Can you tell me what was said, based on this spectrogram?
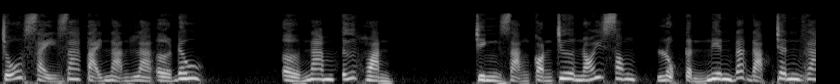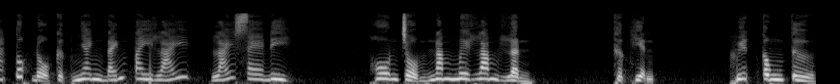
Chỗ xảy ra tai nạn là ở đâu? Ở Nam Tứ Hoàn. Trình dạng còn chưa nói xong, Lục Cẩn Niên đã đạp chân ra tốc độ cực nhanh đánh tay lái, lái xe đi. Hôn trổm 55 lần. Thực hiện. Huyết công từ.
